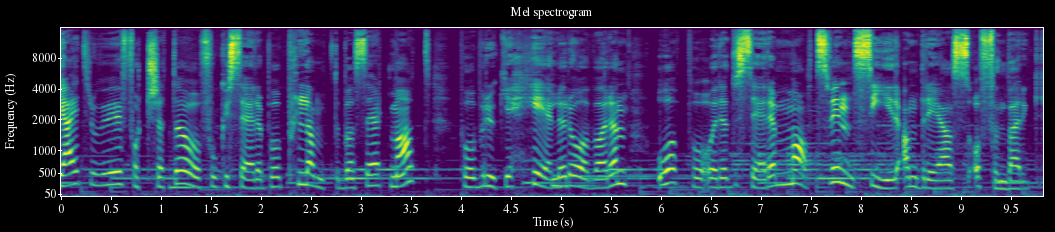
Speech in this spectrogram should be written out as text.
Jeg tror vi vil fortsette å fokusere på plantebasert mat, på å bruke hele råvaren og på å redusere matsvinn, sier Andreas Offenberg.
